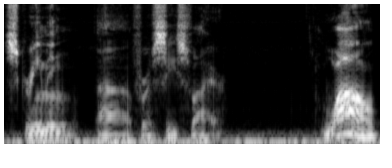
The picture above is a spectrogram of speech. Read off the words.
screaming uh, for a ceasefire. While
